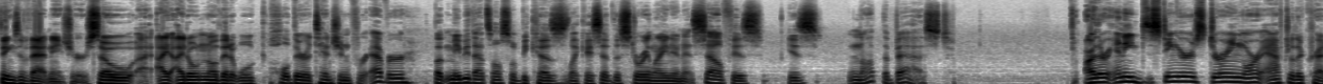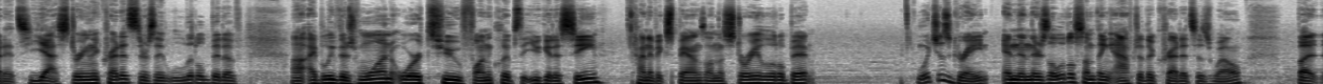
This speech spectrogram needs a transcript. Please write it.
things of that nature. So I, I don't know that it will hold their attention forever, but maybe that's also because, like I said, the storyline in itself is is not the best. Are there any stingers during or after the credits? Yes, during the credits, there's a little bit of, uh, I believe there's one or two fun clips that you get to see. Kind of expands on the story a little bit, which is great. And then there's a little something after the credits as well but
